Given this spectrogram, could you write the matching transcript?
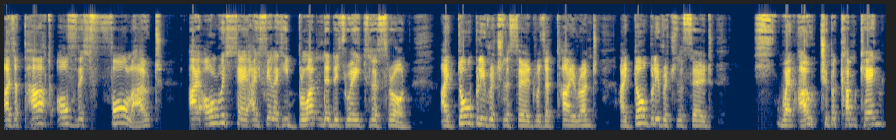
as a part of this fallout, I always say I feel like he blundered his way to the throne. I don't believe Richard III was a tyrant. I don't believe Richard III went out to become king.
